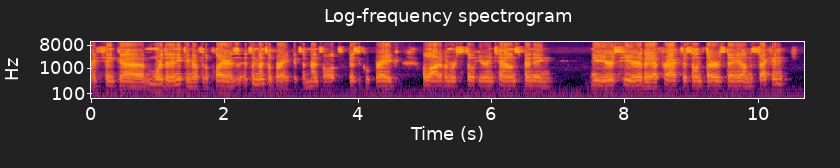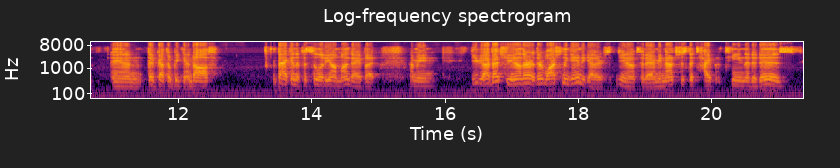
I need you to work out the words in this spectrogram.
I think uh, more than anything, though, for the players, it's a mental break. It's a mental, it's a physical break. A lot of them are still here in town spending New Year's here. They had practice on Thursday on the second, and they've got the weekend off. Back in the facility on Monday, but I mean, you, I bet you, you know, they're they're watching the game together, you know, today. I mean, that's just the type of team that it is,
